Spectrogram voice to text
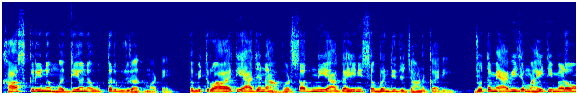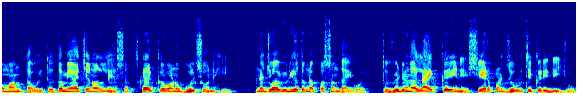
ખાસ કરીને મધ્ય અને ઉત્તર ગુજરાત માટે. તો મિત્રો, આ હતી આજના વરસાદની આગાહીની સંબંધિત જાણકારી. જો તમે આવી જ માહિતી મેળવવા માંગતા હોય, તો તમે આ ચેનલને સબસ્ક્રાઇબ કરવાનું ભૂલશો નહીં. અને જો આ વીડિયો તમને પસંદ આવ્યો હોય, તો વિડીયોને લાઇક કરીને શેર પણ જરૂરથી કરી દેજો.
